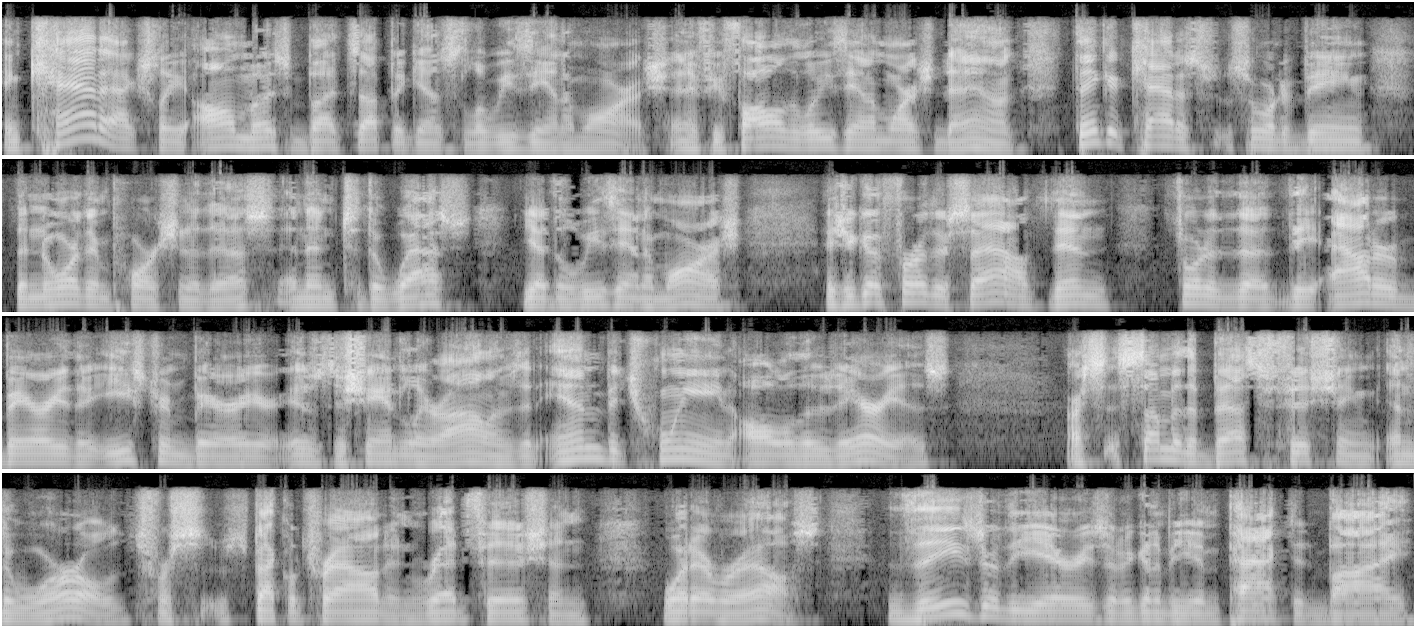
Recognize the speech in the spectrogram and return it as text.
And Cat actually almost butts up against Louisiana Marsh. And if you follow the Louisiana Marsh down, think of Cat as sort of being the northern portion of this, and then to the west you have the Louisiana Marsh. As you go further south, then sort of the the outer barrier, the eastern barrier is the Chandeleur Islands, and in between all of those areas are some of the best fishing in the world for speckled trout and redfish and whatever else. These are the areas that are going to be impacted by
